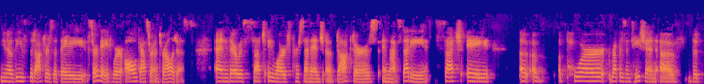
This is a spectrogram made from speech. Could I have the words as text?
you know, these, the doctors that they surveyed were all gastroenterologists. And there was such a large percentage of doctors in that study, such a, a, a, a poor representation of the,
